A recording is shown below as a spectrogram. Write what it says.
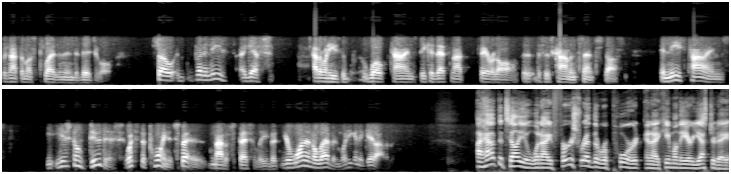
was not the most pleasant individual. So, but in these, I guess, I don't want to use the woke times because that's not fair at all. This is common sense stuff. In these times, you just don't do this. What's the point? It's not especially, but you're one in eleven. What are you going to get out of it? I have to tell you, when I first read the report and I came on the air yesterday,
